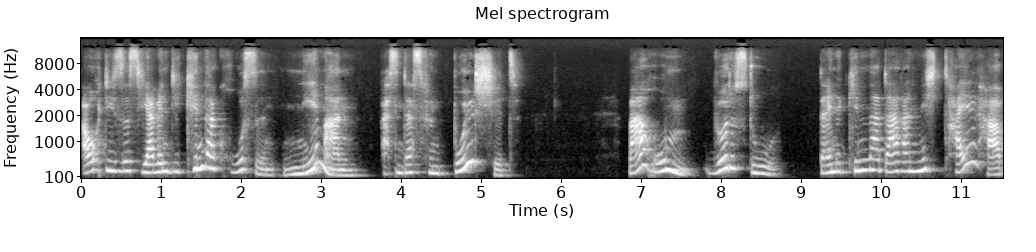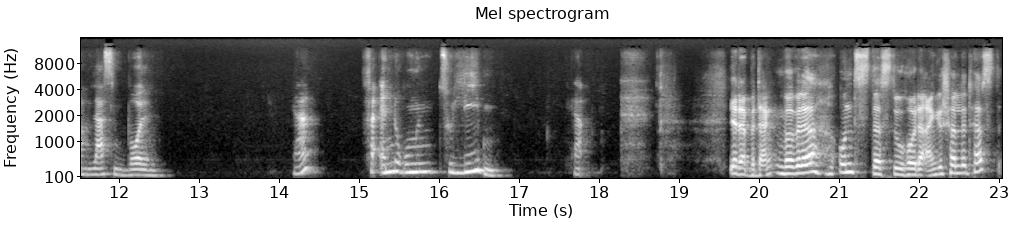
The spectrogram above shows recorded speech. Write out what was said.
auch dieses, ja, wenn die Kinder groß sind, nee, Mann, was ist denn das für ein Bullshit? Warum würdest du deine Kinder daran nicht teilhaben lassen wollen? ja, Veränderungen zu lieben. Ja. Da bedanken wir wieder uns, dass du heute eingeschaltet hast.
